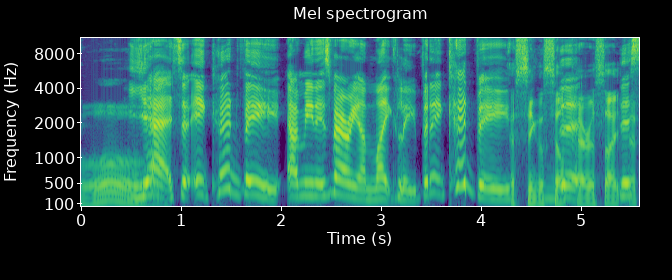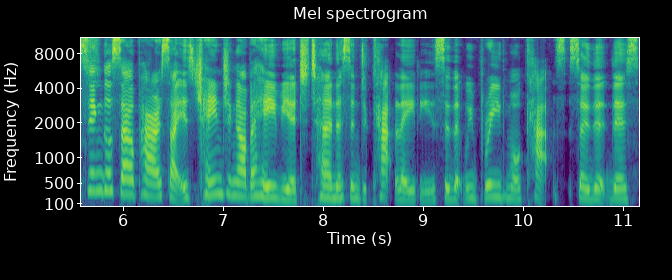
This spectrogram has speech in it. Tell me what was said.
Oh. Yeah, so it could be. I mean, it's very unlikely, but it could be. A single cell the- parasite. The that's- single cell parasite is changing our behavior to turn us into cat ladies so that we breed more cats, so that this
